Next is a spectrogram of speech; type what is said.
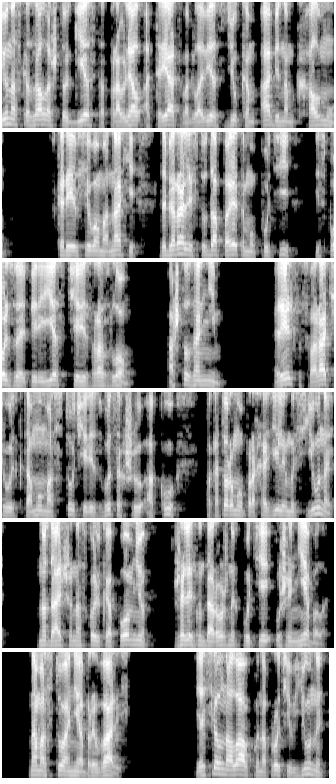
Юна сказала, что Гест отправлял отряд во главе с дюком Абином к холму. Скорее всего, монахи добирались туда по этому пути, используя переезд через разлом. А что за ним? Рельсы сворачивают к тому мосту через высохшую Аку, по которому проходили мы с Юной, но дальше, насколько я помню, железнодорожных путей уже не было. На мосту они обрывались. Я сел на лавку напротив Юны,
